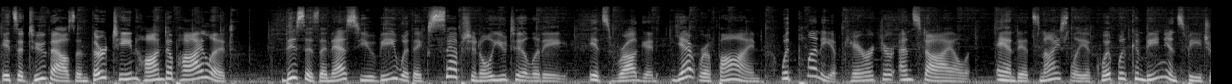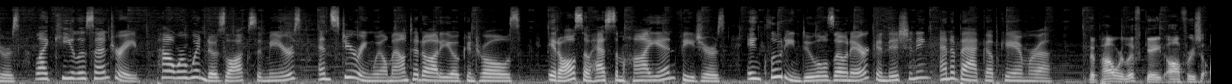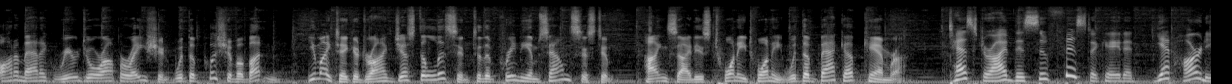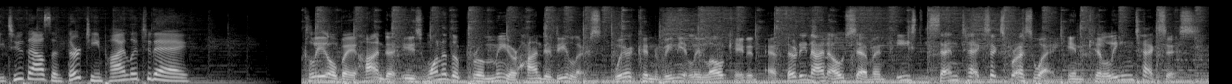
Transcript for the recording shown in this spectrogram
It's a 2013 Honda Pilot. This is an SUV with exceptional utility. It's rugged yet refined with plenty of character and style. And it's nicely equipped with convenience features like keyless entry, power windows locks and mirrors, and steering wheel mounted audio controls. It also has some high end features, including dual zone air conditioning and a backup camera. The power liftgate offers automatic rear door operation with the push of a button. You might take a drive just to listen to the premium sound system. Hindsight is 2020 with the backup camera. Test drive this sophisticated yet hardy 2013 Pilot today. Cleo Bay Honda is one of the premier Honda dealers. We're conveniently located at 3907 East Centex Expressway in Killeen, Texas.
